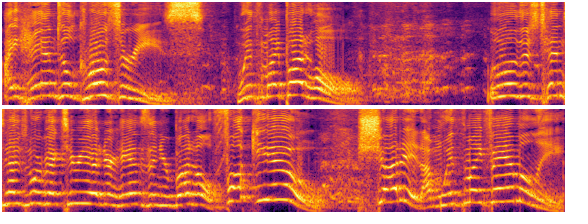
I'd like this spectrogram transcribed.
I handle groceries with my butthole! Oh, there's 10 times more bacteria on your hands than your butthole. Fuck you! Shut it! I'm with my family!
